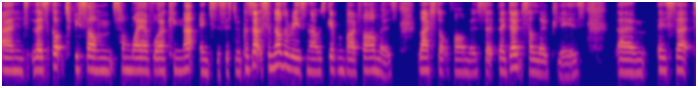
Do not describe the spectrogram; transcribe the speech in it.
and there's got to be some some way of working that into the system because that's another reason I was given by farmers, livestock farmers, that they don't sell locally is um, is that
